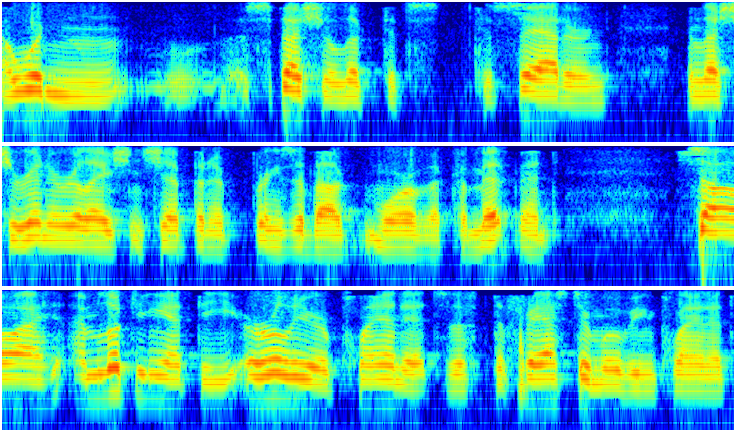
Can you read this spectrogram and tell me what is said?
I wouldn't especially look to, to Saturn unless you're in a relationship and it brings about more of a commitment. So I, I'm looking at the earlier planets, the, the faster moving planets,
